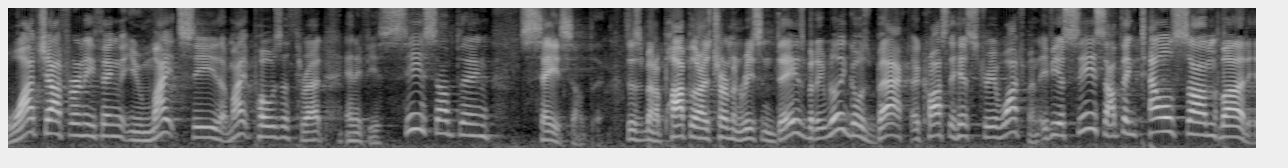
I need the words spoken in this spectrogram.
watch out for anything that you might see that might pose a threat, and if you see something, say something. This has been a popularized term in recent days, but it really goes back across the history of watchmen. If you see something, tell somebody.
